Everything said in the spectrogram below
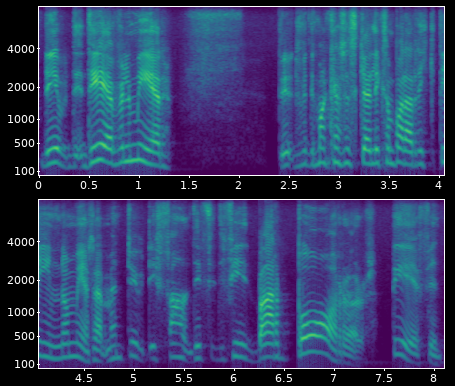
det, det är väl mer det, man kanske ska liksom bara rikta in dem mer så här, men du, det är fan, det, det finns barbarer. Det är fint.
